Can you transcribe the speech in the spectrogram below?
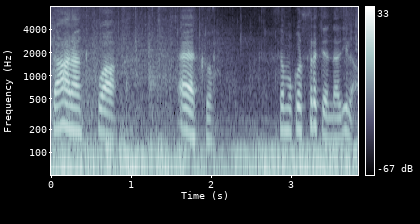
Anche qua. Ecco. Siamo costretti ad andare di là.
